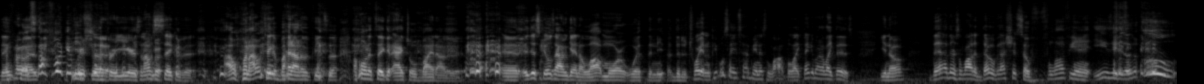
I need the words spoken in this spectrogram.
thin Bro, crust stop fucking pizza bruschetta. for years, and I'm sick of it. I when I would take a bite out of a pizza, I want to take an actual bite out of it, and it just feels like I'm getting a lot more with the the Detroit. And people say it's heavy and it's a lot, but like think about it like this, you know. Yeah, there's a lot of dough, but that shit's so fluffy and easy to just ooh,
